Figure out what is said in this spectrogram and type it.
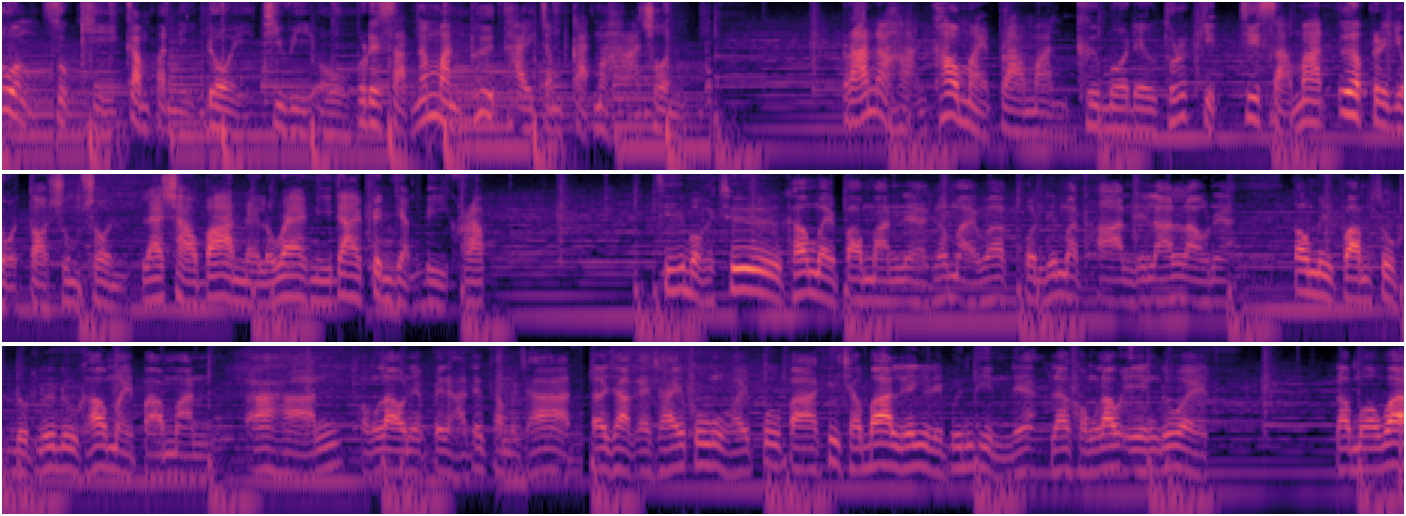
ช่วงสุขีกัมปนีโดย TVO บริษัทน้ำมันพืชไทยจำกัดมหาชน ร้านอาหารข้าวใหม่ปลามัน คือโมเดลธุรกิจที่สามารถเอื้อประโยชน์ต่อชุมชน และชาวบ้านในละแวกนี้ได้เป็นอย่างดีครับ ที่บอกชื่อข้าวใหม่ปลามันเนี่ยก็หมายว่าคนที่มาทานที่ร้านเราเนี่ยต้องมีความสุขดุดฤดูข้าวใหม่ปลามัน อาหารของเราเนี่ยเป็นอาหารจากธรรมชาติเราอยากจะใช้กุ้งหอยปูปลาที่ชาวบ้านเลี้ยงอยู่ในพื้นถิ่นเนี่ยและของเราเองด้วย เรามองว่า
